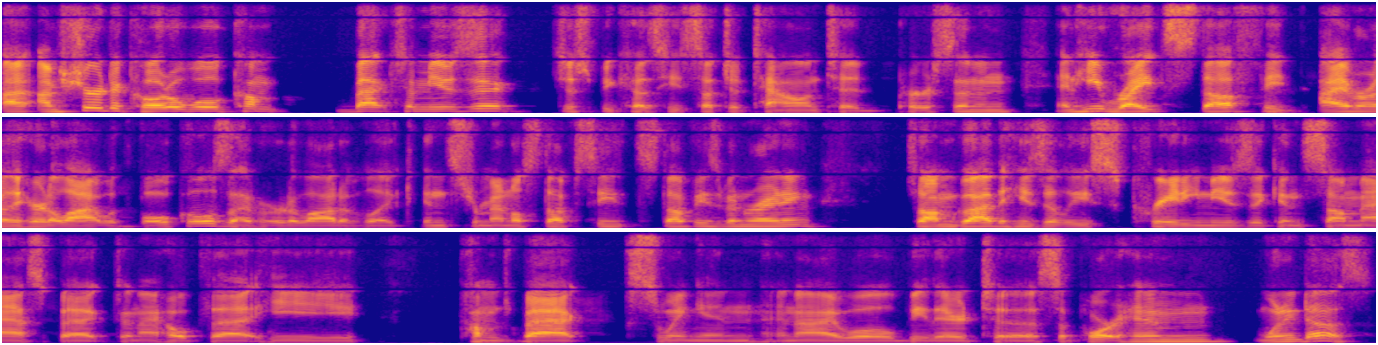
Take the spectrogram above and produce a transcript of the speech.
I, I'm sure Dakota will come back to music just because he's such a talented person and, he writes stuff. He I haven't really heard a lot with vocals. I've heard a lot of like instrumental stuff stuff he's been writing. So I'm glad that he's at least creating music in some aspect and I hope that he comes back swinging and I will be there to support him when he does.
